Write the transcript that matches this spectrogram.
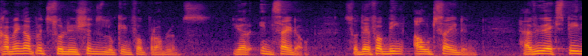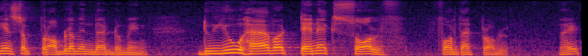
coming up with solutions looking for problems you're inside out so therefore being outside in have you experienced a problem in that domain do you have a 10x solve for that problem right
